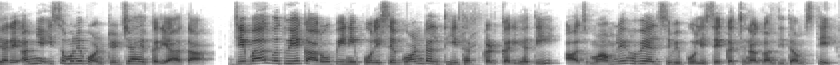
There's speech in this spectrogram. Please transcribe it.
જ્યારે અન્ય ઇસમોને વોન્ટેડ જાહેર કર્યા હતા. જે બાદ વધુ એક આરોપીની પોલીસે ગોંડલથી ધરપકડ કરી હતી. આજ મામલે હવે એલસીબી પોલીસે કચ્છના ગાંધીધામ સ્થિત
